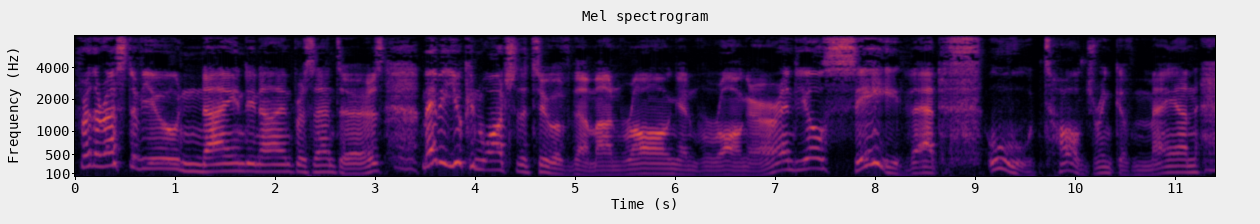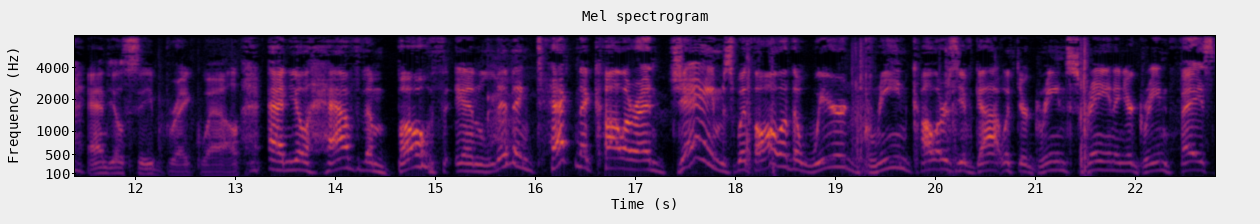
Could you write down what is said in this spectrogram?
for the rest of you 99 percenters, maybe you can watch the two of them on Wrong and Wronger, and you'll see that, ooh, tall drink of man, and you'll see Breakwell. And you'll have them both in living Technicolor and James with all of the weird green colors you've got with your green screen and your green face.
